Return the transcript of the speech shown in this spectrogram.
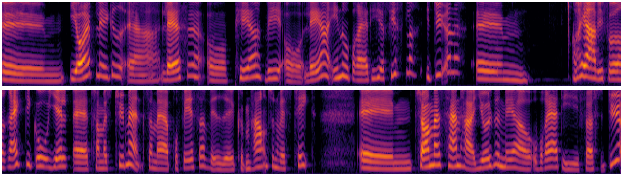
Øh, I øjeblikket er Lasse og Per ved at lære at indoperere de her fistler i dyrene. Øh, og her har vi fået rigtig god hjælp af Thomas Thymann, som er professor ved øh, Københavns Universitet. Øh, Thomas han har hjulpet med at operere de første dyr,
